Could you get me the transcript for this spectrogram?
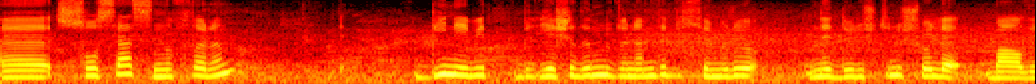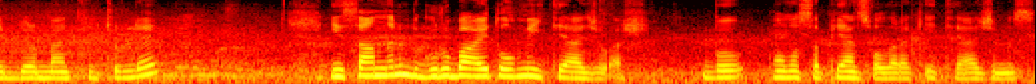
e, sosyal sınıfların bir nevi yaşadığımız dönemde bir sömürüne dönüştüğünü şöyle bağlayabiliyorum ben kültürle. İnsanların bir gruba ait olma ihtiyacı var. Bu homo sapiens olarak ihtiyacımız.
